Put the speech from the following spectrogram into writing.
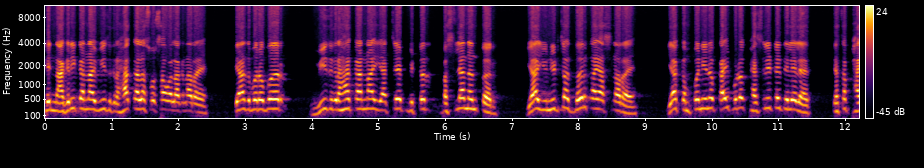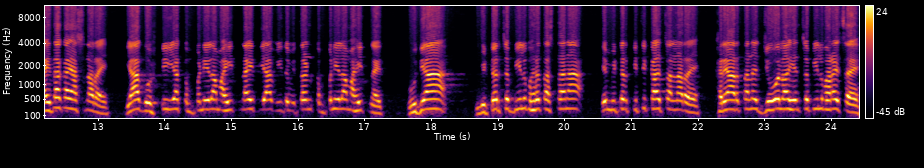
हे नागरिकांना वीज ग्राहकाला सोसावं लागणार आहे. त्याचबरोबर वीज ग्राहकांना याचे मीटर बसल्यानंतर या युनिटचा दर काय असणार आहे? या कंपनीनं काही प्रोडक्ट फॅसिलिटी दिलेल्या आहेत. त्याचा फायदा काय असणार आहे? या गोष्टी या कंपनीला माहीत नाहीत. या वीज वितरण कंपनीला माहीत नाहीत. उद्या मीटरचं बिल भरत असताना हे मीटर किती काळ चालणार आहे? खऱ्या अर्थानं जिओला यांचं बिल भरायचं आहे?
